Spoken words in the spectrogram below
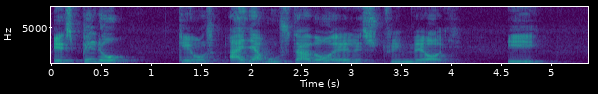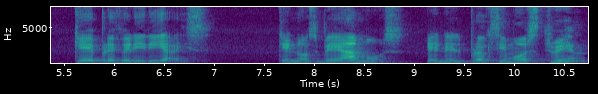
Espero que os haya gustado el stream de hoy. ¿Y qué preferiríais? ¿Que nos veamos en el próximo stream?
